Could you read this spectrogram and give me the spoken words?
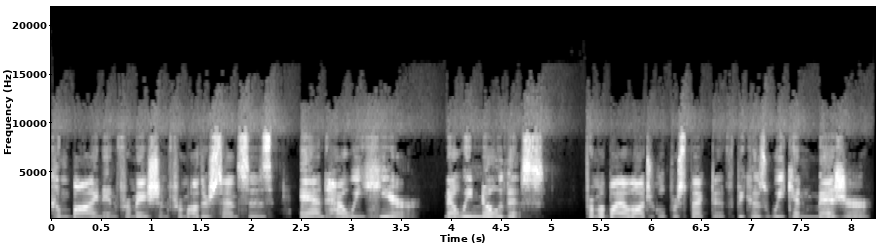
combine information from other senses, and how we hear. Now, we know this from a biological perspective because we can measure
